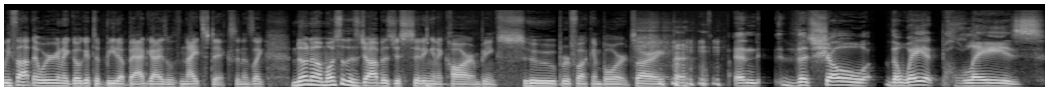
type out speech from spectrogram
we thought that we were gonna go get to beat up bad guys with nightsticks, and it's like, no, no, most of this job is just sitting in a car and being super fucking bored. Sorry. And the show, the way it plays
